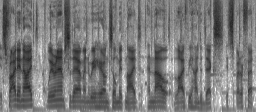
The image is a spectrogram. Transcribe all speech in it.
It's Friday night, we're in Amsterdam, and we're here until midnight. And now, live behind the decks, it's Better Fed.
